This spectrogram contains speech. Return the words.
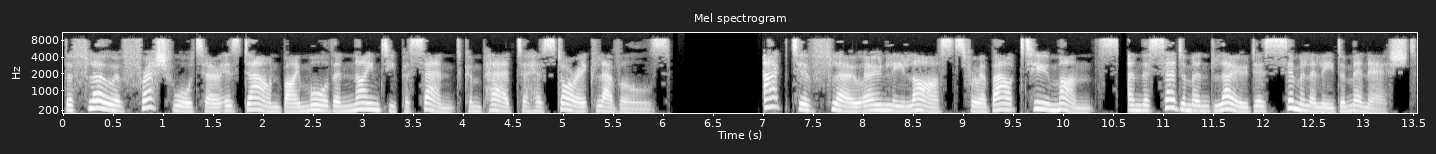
the flow of fresh water is down by more than 90% compared to historic levels. Active flow only lasts for about two months, and the sediment load is similarly diminished.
